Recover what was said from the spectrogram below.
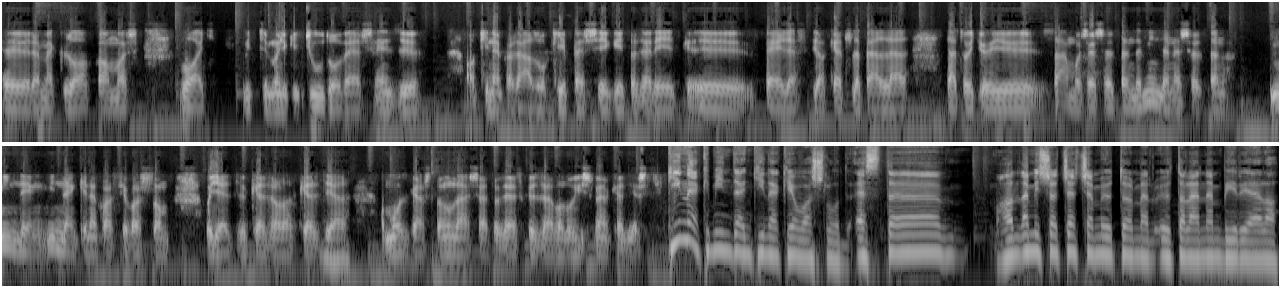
ö, remekül alkalmas, vagy mit mondjuk egy judo versenyző, akinek az álló képességét, az erejét ö, fejleszti a ketlebellel. Tehát, hogy ö, számos esetben, de minden esetben minden, mindenkinek azt javaslom, hogy edzőkez alatt kezdje el a mozgás tanulását, az eszközzel való ismerkedést. Kinek mindenkinek javaslod? Ezt ha nem is a csecsemőtől, mert ő talán nem bírja el a,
